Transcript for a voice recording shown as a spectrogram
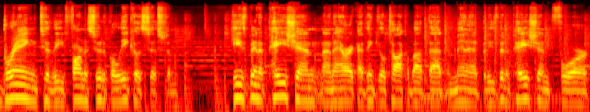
bring to the pharmaceutical ecosystem he's been a patient, and Eric, I think you'll talk about that in a minute, but he's been a patient for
